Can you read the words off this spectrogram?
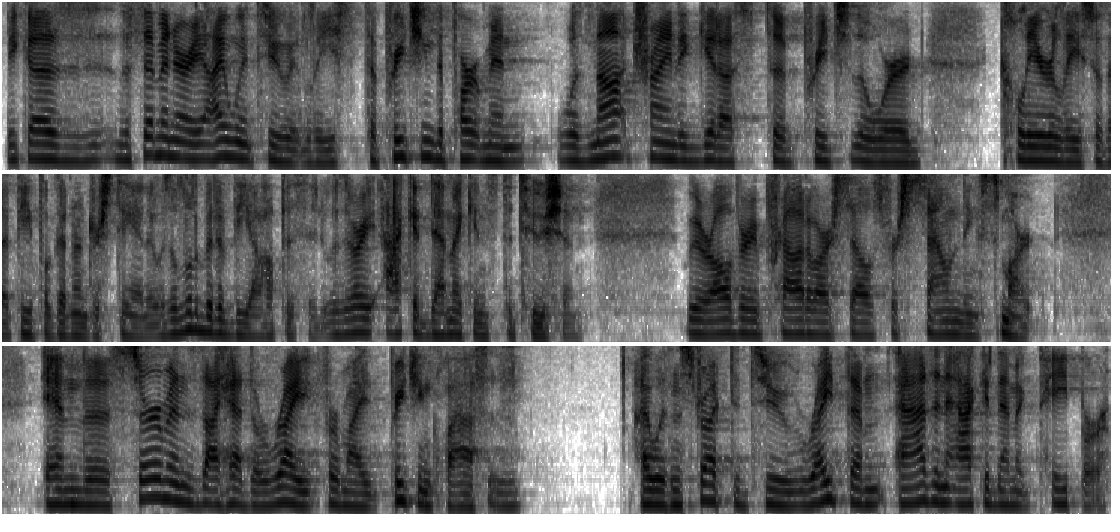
because the seminary I went to, at least, the preaching department was not trying to get us to preach the word clearly so that people could understand. It was a little bit of the opposite. It was a very academic institution. We were all very proud of ourselves for sounding smart. And the sermons I had to write for my preaching classes, I was instructed to write them as an academic paper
